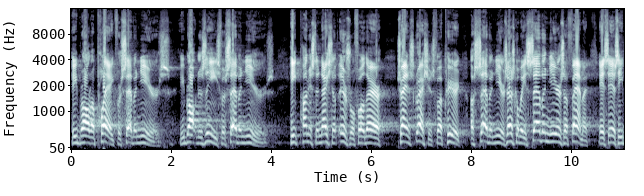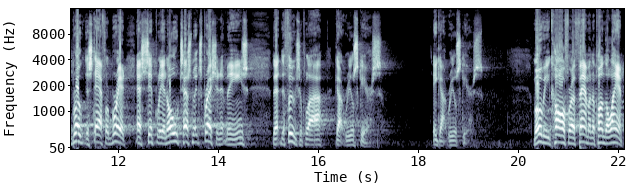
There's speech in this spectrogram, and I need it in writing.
He brought a plague for seven years. He brought disease for seven years. He punished the nation of Israel for their transgressions for a period of seven years. There's going to be seven years of famine. It says he broke the staff of bread. That's simply an Old Testament expression. It means that the food supply got real scarce. It got real scarce. He called for a famine upon the land.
